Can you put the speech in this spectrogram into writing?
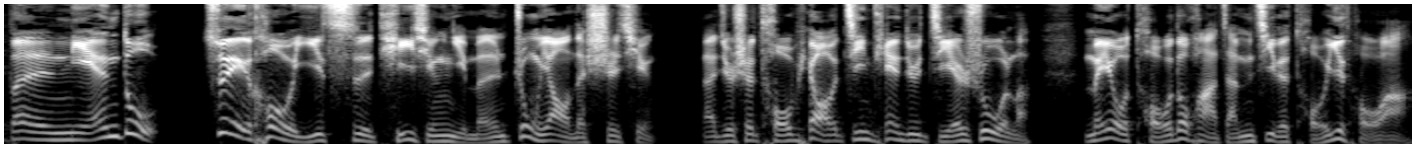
本年度最后一次提醒你们重要的事情，那就是投票今天就结束了。没有投的话，咱们记得投一投啊！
